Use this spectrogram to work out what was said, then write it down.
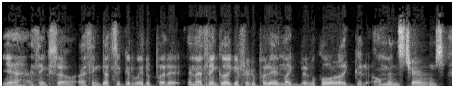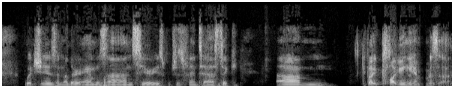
yeah i think so i think that's a good way to put it and i think like if you're to put it in like biblical or like good omens terms which is another amazon series which is fantastic um Keep like plugging Amazon.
